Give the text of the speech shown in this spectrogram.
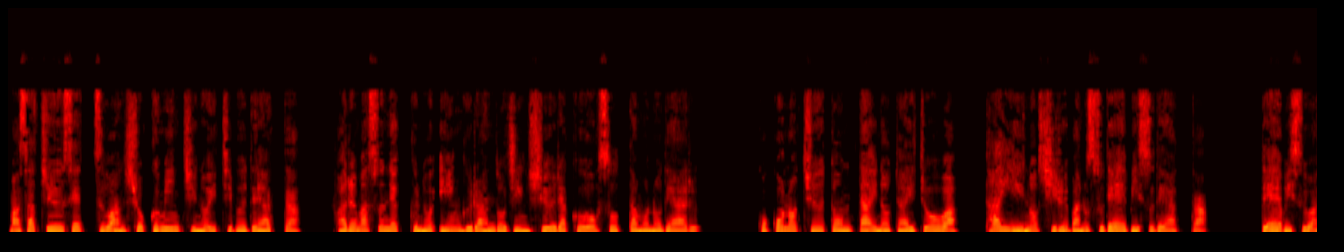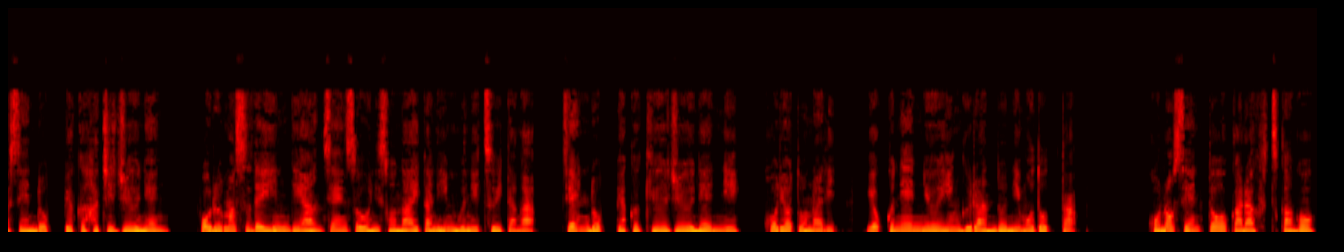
マサチューセッツ湾植民地の一部であったファルマスネックのイングランド人集落を襲ったものである。ここの駐屯隊の隊長は大尉のシルバヌス・デイビスであった。デイビスは1680年、フォルマスでインディアン戦争に備えた任務に就いたが、1690年に捕虜となり、翌年ニューイングランドに戻った。この戦闘から2日後、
